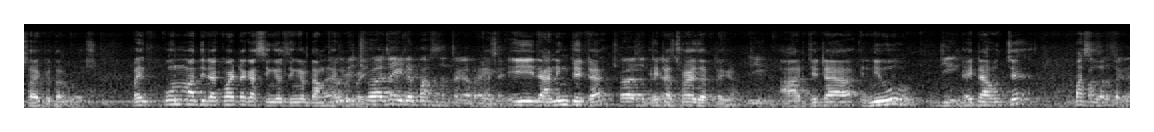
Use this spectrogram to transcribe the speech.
ছয় ফেদার বয়স। ভাই কোন মাদিটা কয় টাকা সিঙ্গেল সিঙ্গেল দাম থাকবে ভাই? এটা টাকা আচ্ছা এই রানিং যেটা 6,000 এটা ছয় হাজার টাকা। আর যেটা নিউ এটা হচ্ছে পাঁচ হাজার টাকা।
